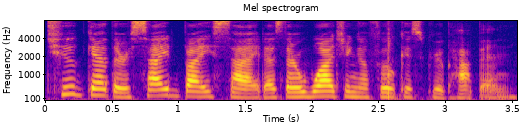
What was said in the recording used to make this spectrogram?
together side by side as they're watching a focus group happen.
